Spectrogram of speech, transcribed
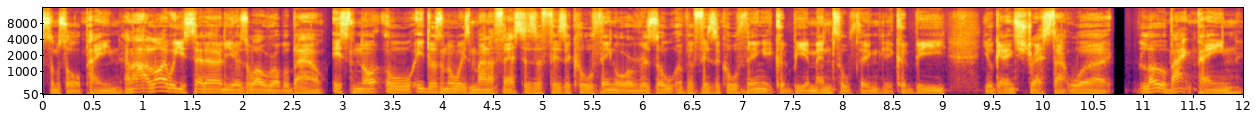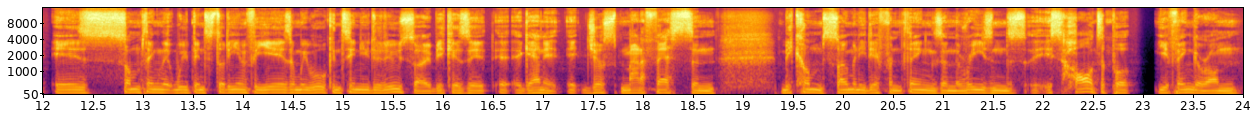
some sort of pain. And I like what you said earlier as well, Rob, about it's not all, it doesn't always manifest as a physical thing or a result of a physical thing. It could be a mental thing. It could be you're getting stressed at work. Lower back pain is something that we've been studying for years and we will continue to do so because it, it again, it, it just manifests and becomes so many different things. And the reasons, it's hard to put your finger on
